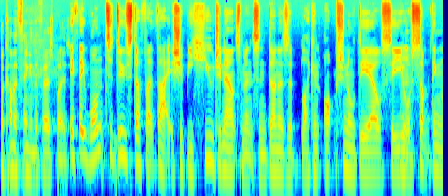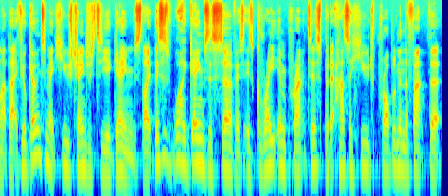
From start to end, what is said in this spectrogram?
become a thing in the first place. if they want to do stuff like that, it should be huge announcements and done as a like an optional DLC Mm. or something like that. If you're going to make huge changes to your games, like this is why games as service is great in practice, but it has a huge problem in the fact that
